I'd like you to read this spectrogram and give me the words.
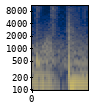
you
